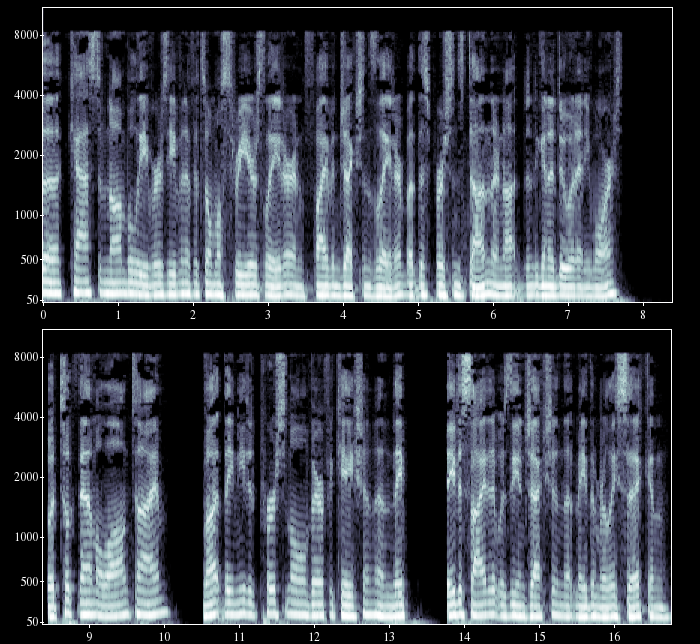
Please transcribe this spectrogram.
the cast of non-believers, even if it's almost three years later and five injections later, but this person's done. They're not going to do it anymore. So it took them a long time, but they needed personal verification and they, they decided it was the injection that made them really sick and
